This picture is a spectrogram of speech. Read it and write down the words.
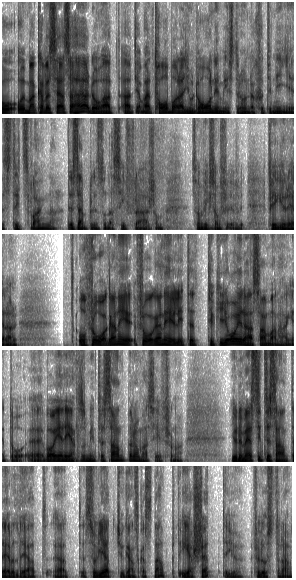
Och, och, man kan väl säga så här då, att, att jag bara tar bara Jordanien mister 179 stridsvagnar. Det är exempel en sån där siffra här som, som liksom figurerar. Och frågan är, frågan är ju lite, tycker jag i det här sammanhanget, då, eh, vad är det egentligen som är intressant med de här siffrorna? Jo, det mest intressanta är väl det att, att Sovjet ju ganska snabbt ersätter ju förlusterna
